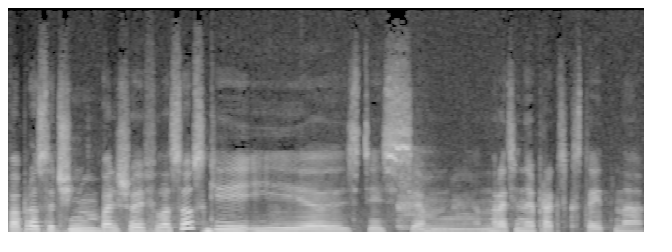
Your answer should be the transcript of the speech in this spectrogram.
вопрос очень большой философский, и здесь эм, нарративная практика стоит на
